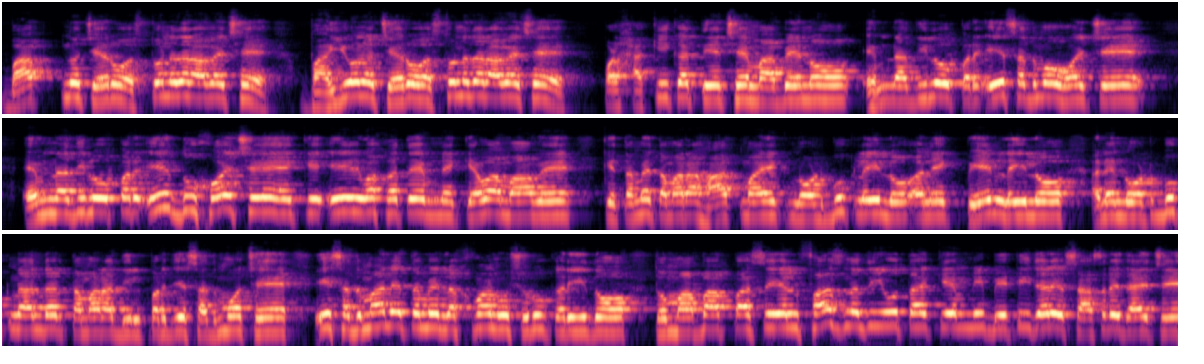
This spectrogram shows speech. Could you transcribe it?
બાપનો ચહેરો હસતો નજર આવે છે, ભાઈઓનો ચહેરો હસતો નજર આવે છે, પણ હકીકત એ છે મા બહેનો એમના દિલો પર એ સદમો હોય છે એમના દિલો પર એ દુઃખ હોય છે કે એ વખતે એમને કહેવામાં આવે કે તમે તમારા હાથમાં એક નોટબુક લઈ લો અને એક પેન લઈ લો અને નોટબુકના અંદર તમારા દિલ પર જે સદમો છે, એ સદમાને તમે લખવાનું શરૂ કરી દો. તો મા બાપ પાસે અલ્ફાઝ નથી હોતા કે એમની બેટી જ્યારે સાસરે જાય છે,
